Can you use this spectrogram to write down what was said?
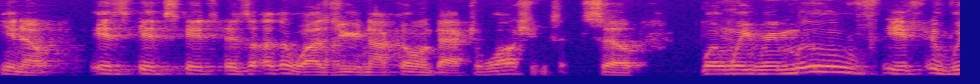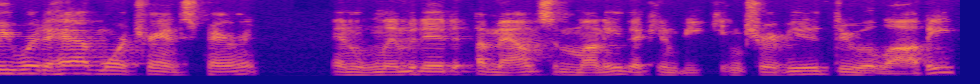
You know, it's it's it's, otherwise you're not going back to Washington. So when we remove, if, if we were to have more transparent and limited amounts of money that can be contributed through a lobby,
